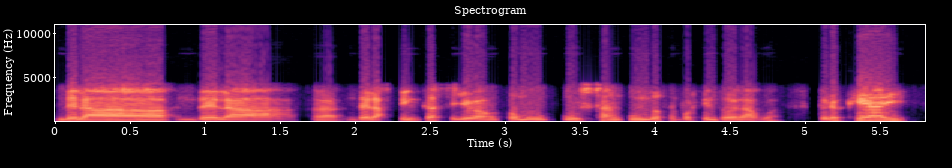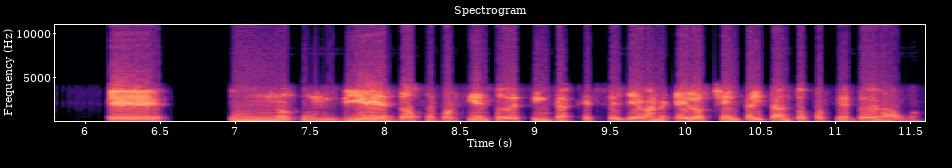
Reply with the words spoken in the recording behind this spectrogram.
de, la, de, la, eh, de las fincas se llevan como usan un 12% del agua. Pero es que hay eh, un, un 10-12% de fincas que se llevan el 80 y tanto por ciento del agua.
